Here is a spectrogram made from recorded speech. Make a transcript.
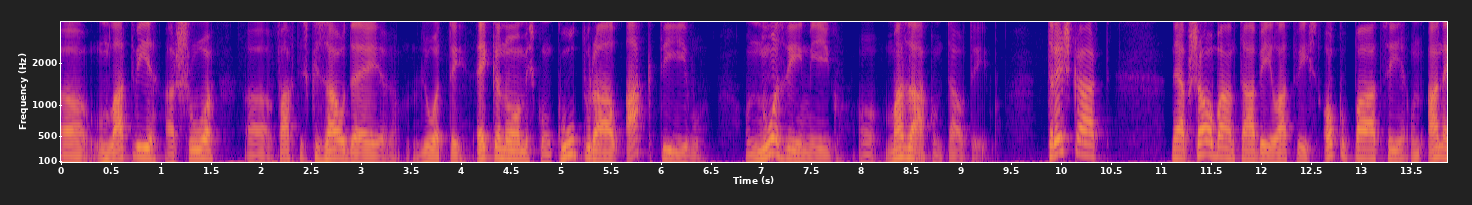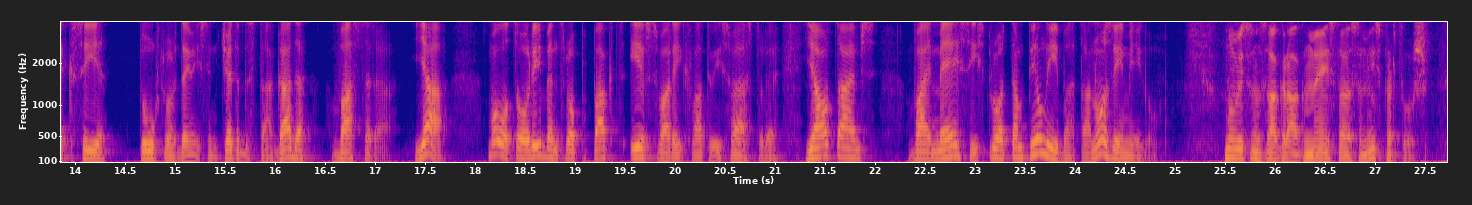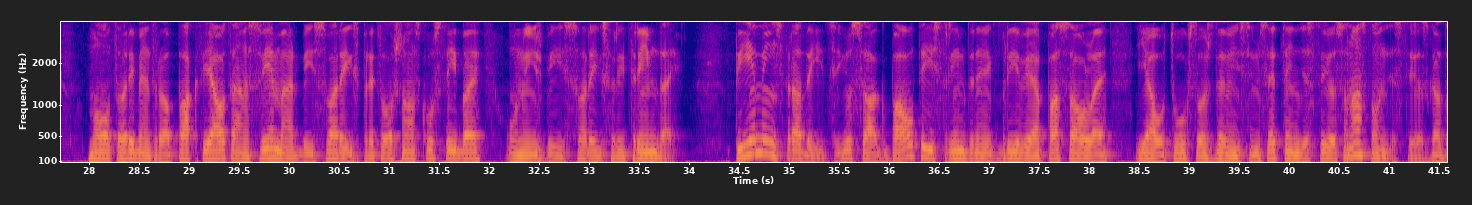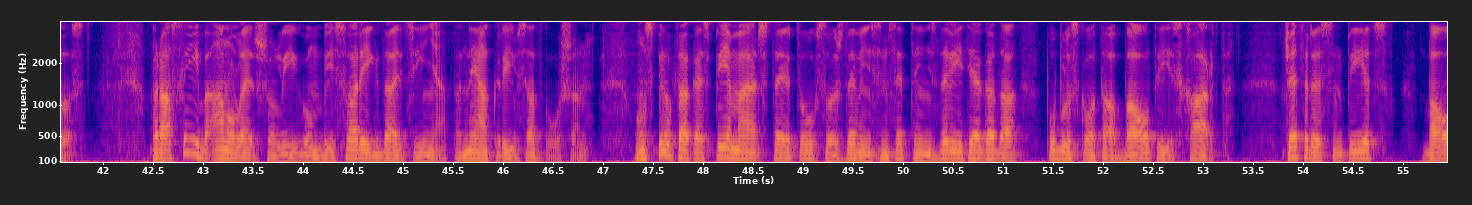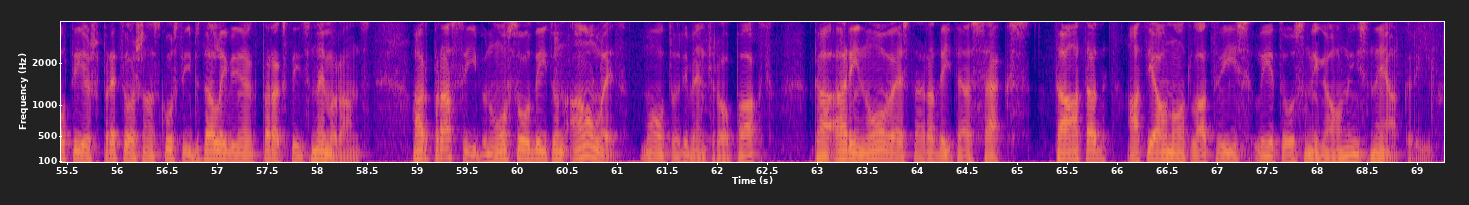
un Latvija ar šo faktiski zaudēja ļoti ekonomisku un kultūrāli aktīvu un nozīmīgu mazākumtautību. Treškārt, neapšaubām tā bija Latvijas okupācija un aneksija 1940. gada vasarā. Jā, Molotov-Ribbentropa pakts ir svarīgs Latvijas vēsturē. Jautājums, vai mēs izprotam pilnībā tā nozīmīgumu? Nu, vismaz agrāk mēs to esam izpratuši. Molotov-Ribbentropa pakta jautājums vienmēr bija svarīgs pretošanās kustībai, un viņš bija svarīgs arī trimdai. Piemiņas tradīcija uzsāka Baltijas trimdnieku brīvajā pasaulē jau 1970. un 80. gados. Prasība anulēt šo līgumu bija svarīga daļa cīņā par neatkarības atgūšanu, un spilgtākais piemērs te ir 1979. gadā publiskotā Baltijas harta, 45 Baltiešu pretošanās kustības dalībnieku parakstīts memorands ar prasību nosodīt un anulēt Molotovu-Ribbentropa paktu, kā arī novērst tā radītās sekas, tātad atjaunot Latvijas, Lietuvas un Igaunijas neatkarību.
